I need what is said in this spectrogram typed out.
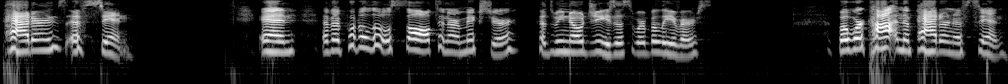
Patterns of sin. And if I put a little salt in our mixture, because we know Jesus, we're believers, but we're caught in a pattern of sin.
